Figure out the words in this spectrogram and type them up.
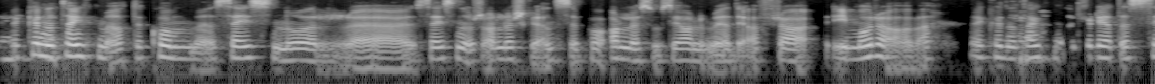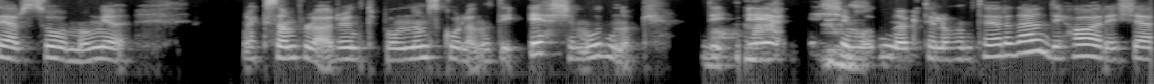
jeg kunne tenkt meg at det kom eh, 16 år, eh, 16 års aldersgrense på alle sosiale medier fra i morgen av. Jeg kunne tenkt meg det, fordi at jeg ser så mange eksempler rundt på ungdomsskolene at de er ikke modne nok. De er ikke modne nok til å håndtere det. De har ikke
